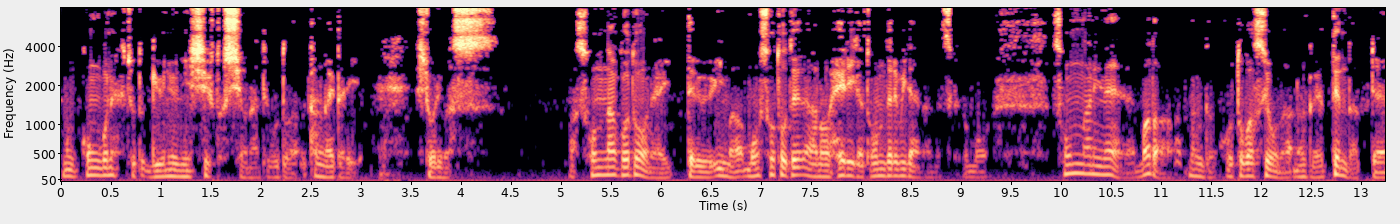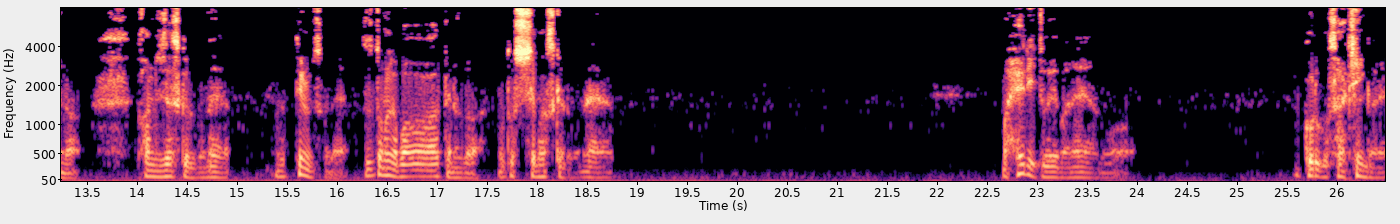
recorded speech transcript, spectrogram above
もう今後ね、ちょっと牛乳にシフトしようなんていうことは考えたりしております。まあ、そんなことをね、言ってる、今、もう外であのヘリが飛んでるみたいなんですけども、そんなにね、まだなんかこう飛ばすような、なんかやってんだみたいな感じですけどもね、やってるんですかね。ずっとなんかバーってなんか落としてますけどもね。まあ、ヘリといえばね、あの、ゴルゴ13がね、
